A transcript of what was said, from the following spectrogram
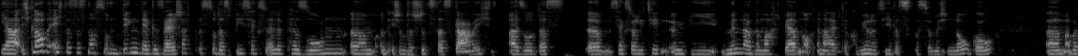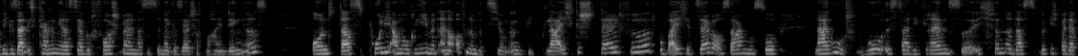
Ja, ich glaube echt, dass es noch so ein Ding der Gesellschaft ist, so dass bisexuelle Personen, ähm, und ich unterstütze das gar nicht, also dass ähm, Sexualitäten irgendwie minder gemacht werden, auch innerhalb der Community, das ist für mich ein No-Go. Ähm, aber wie gesagt, ich kann mir das sehr gut vorstellen, dass es in der Gesellschaft noch ein Ding ist. und dass Polyamorie mit einer offenen Beziehung irgendwie gleichgestellt wird, wobei ich jetzt selber auch sagen muss, so, na gut, wo ist da die Grenze? Ich finde, dass wirklich bei der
